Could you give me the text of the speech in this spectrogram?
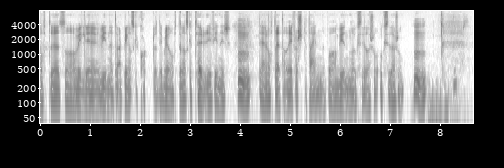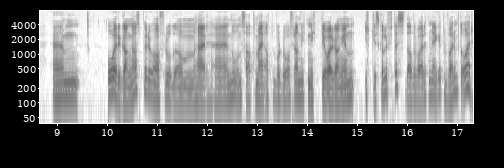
ofte så vil vinene etter hvert bli ganske korte. De blir ofte ganske tørre i finish. Mm, Det er ofte et av de første tegnene på begynnende oksidasjon. oksidasjon. mm. Um, årganger spør jo Frode om her. Eh, noen sa til meg at Bordeaux fra 1990-årgangen ikke skal luftes, da det var et meget varmt år.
